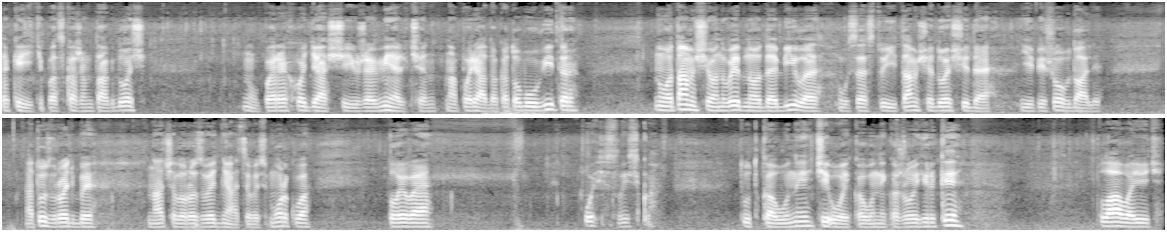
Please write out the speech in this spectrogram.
такий, типа, скажімо так, дощ. Ну, переходящий вже в мельче на порядок. А то був вітер. Ну, а там ще он видно, де біле, усе стоїть, там ще дощ іде. І пішов далі. А тут вроді би почало розвиднятися. Ось морква пливе. Ой, слизько. Тут кавуни, чи ой, кавуни, кажу, огірки плавають.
